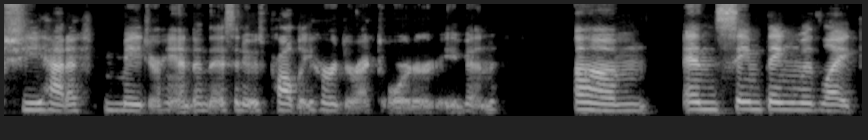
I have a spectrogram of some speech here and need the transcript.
she had a major hand in this and it was probably her direct order even. Um and same thing with like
